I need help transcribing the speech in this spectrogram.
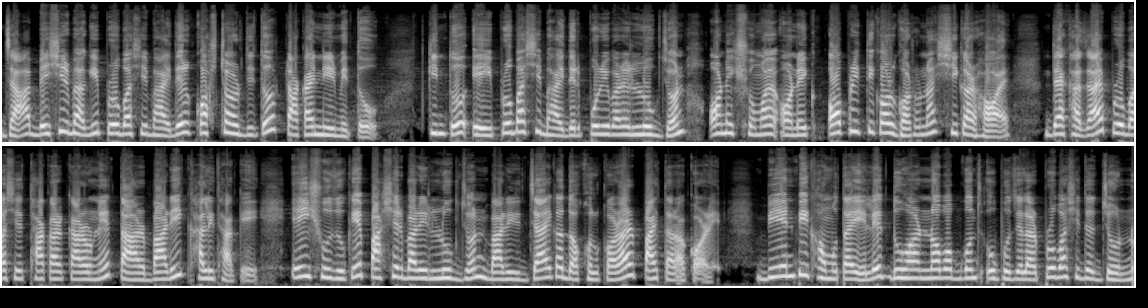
যা বেশিরভাগই প্রবাসী ভাইদের কষ্টার্জিত টাকায় নির্মিত। কিন্তু এই প্রবাসী ভাইদের পরিবারের লোকজন অনেক সময় অনেক অপ্রীতিকর ঘটনার শিকার হয়। দেখা যায় প্রবাসে থাকার কারণে তার বাড়ি খালি থাকে। এই সুযোগে পাশের বাড়ির লোকজন বাড়ির জায়গা দখল করার পায়তারা করে। বিএনপি ক্ষমতায় এলে দুহার নবাবগঞ্জ উপজেলার প্রবাসীদের জন্য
